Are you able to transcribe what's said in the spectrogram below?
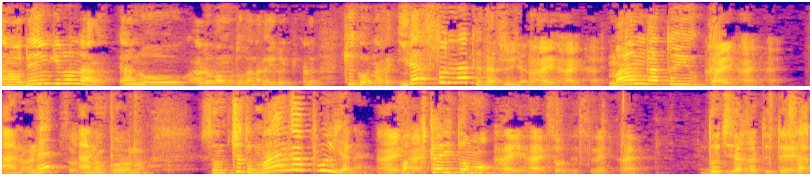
あの、電気のな、あの、アルバムとかなんかいろいろ、結構なんかイラストになってたりするじゃない？はいはいはい。漫画というか、はいはいはい。あのねあの頃の、そのちょっと漫画っぽいじゃない、はいはい。まあ、二人とも、はいはい、そうですね。はい。どちらかというとさ、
